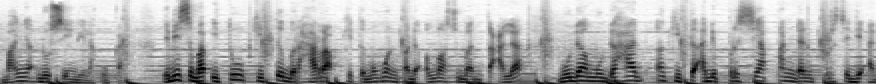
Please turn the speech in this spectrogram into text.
banyak dosa yang dilakukan. Jadi sebab itu kita berharap kita mohon pada Allah Subhanahu taala mudah-mudahan eh, kita ada persiapan dan persediaan.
